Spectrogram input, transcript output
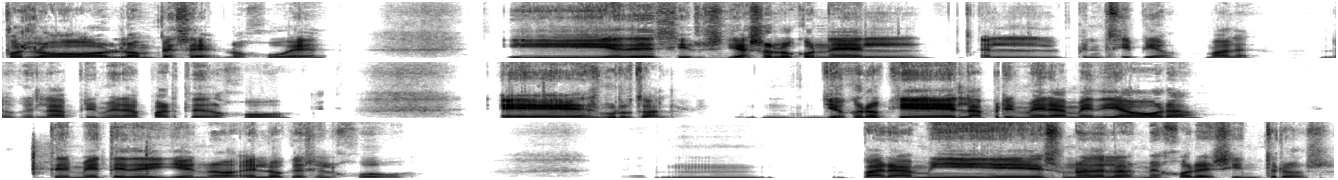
pues lo, lo empecé, lo jugué. Y he de decir, ya solo con el, el principio, ¿vale? Lo que es la primera parte del juego, eh, es brutal. Yo creo que la primera media hora te mete de lleno en lo que es el juego. Mm, para mí es una de las mejores intros,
